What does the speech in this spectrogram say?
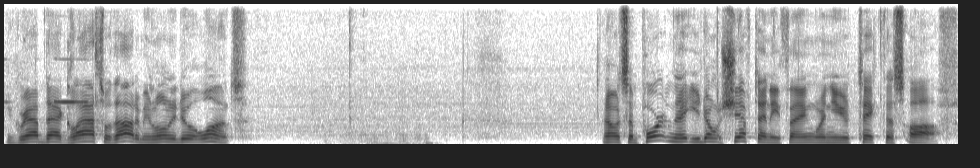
You grab that glass without them, you'll only do it once. Now it's important that you don't shift anything when you take this off.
